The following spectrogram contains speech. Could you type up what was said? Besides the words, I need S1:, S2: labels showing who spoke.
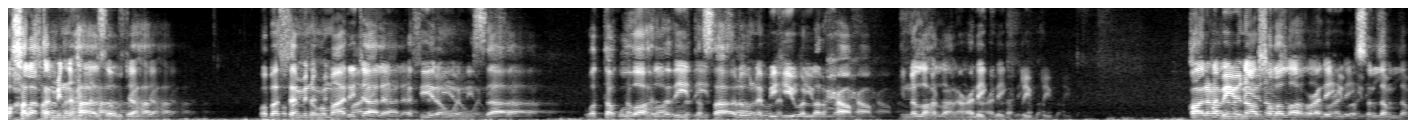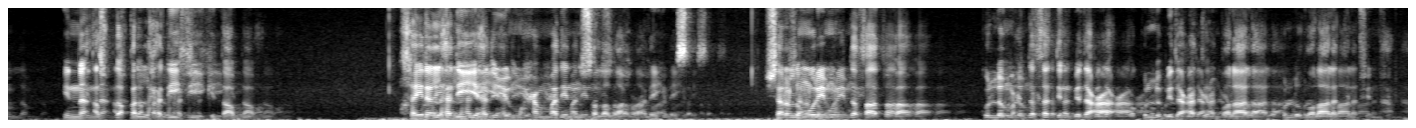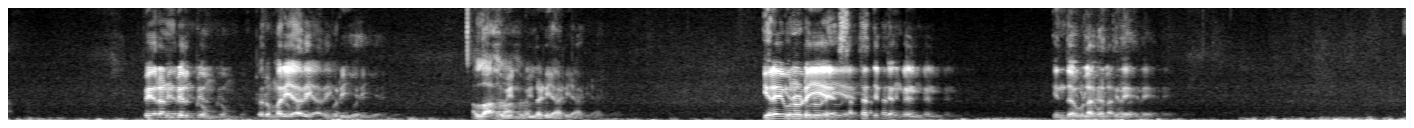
S1: وخلق منها زوجها. وبث منهما رجالا كثيرا ونساء. واتقوا الله الذي تساءلون به والأرحام. إن الله كان عليكم رقيبا. قال نبينا صلى الله عليه وسلم إن أصدق الحديث كتاب الله. خير الهدي هدي محمد صلى الله عليه وسلم. شر الأمور محدثاتها. كل محدثة بدعة وكل بدعة ضلالة. وكل ضلالة في النار. பேரன்பிற்கும் பெருமரியாதைக்கும் உரிய அல்லாஹுவின் நல்லடியார் இறைவனுடைய சட்டத்திட்டங்கள் இந்த உலகத்திலே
